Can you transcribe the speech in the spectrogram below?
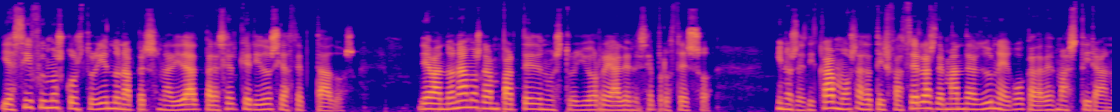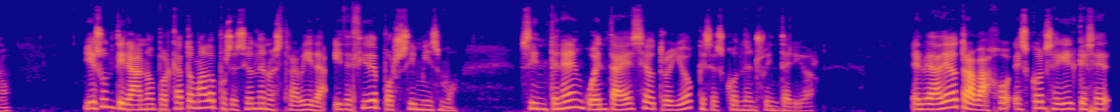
y así fuimos construyendo una personalidad para ser queridos y aceptados. Y abandonamos gran parte de nuestro yo real en ese proceso, y nos dedicamos a satisfacer las demandas de un ego cada vez más tirano. Y es un tirano porque ha tomado posesión de nuestra vida y decide por sí mismo, sin tener en cuenta ese otro yo que se esconde en su interior. El verdadero trabajo es conseguir que ese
